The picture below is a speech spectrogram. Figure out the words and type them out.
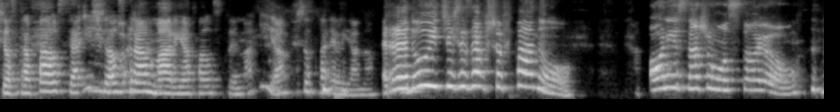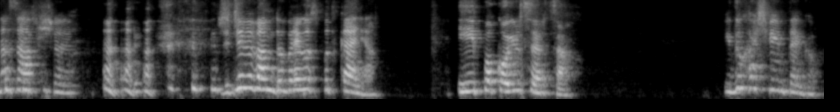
Siostra Faustia i siostra Maria Faustyna i ja, siostra Eliana. Radujcie się zawsze w Panu. On jest naszą ostoją. Na zawsze. Życzymy Wam dobrego spotkania. I pokoju serca. i Ducha Świętego.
